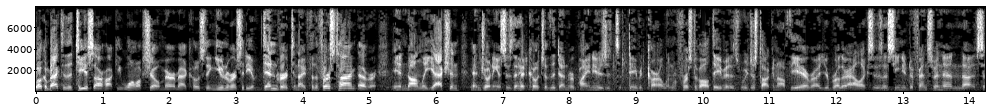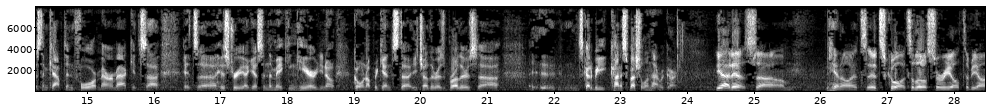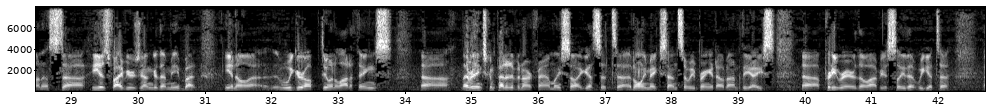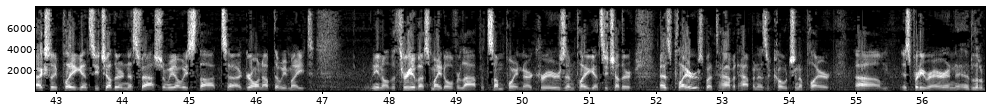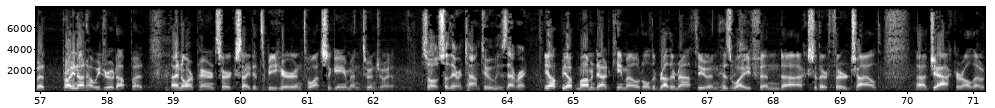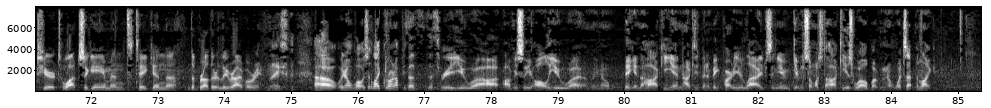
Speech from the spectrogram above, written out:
Welcome back to the TSR Hockey Warm Up Show. Merrimack hosting University of Denver tonight for the first time ever in non league action. And joining us is the head coach of the Denver Pioneers, it's David Carle. First of all, David, as we are just talking off the air, uh, your brother Alex is a senior defenseman and uh, assistant captain for Merrimack. It's uh, it's a history, I guess, in the making here. You know, going up against uh, each other as brothers. Uh, it's got to be kind of special in that regard. Yeah, it is. Um, you know, it's it's cool. It's a little surreal to be honest. Uh, he is five years younger than me, but you know, uh, we grew up doing a lot of things. Uh, everything's competitive in our family, so I guess it uh, it only makes sense that we bring it out onto the ice. Uh, pretty rare, though, obviously, that we get to actually play against each other in this fashion. We always thought uh, growing up that we might you know the three of us might overlap at some point in our careers and play against each other as players, but to have it happen as a coach and a player um, is pretty rare and a little bit probably not how we drew it up. But I know our parents are excited to be here and to watch the game and to enjoy it. So, so they're in town too. Is that right? Yep, yep. Mom and dad came out. Older brother Matthew and his wife, and uh, actually their third child, uh, Jack, are all out here to watch the game and to take in the, the brotherly rivalry. Nice. Uh, you know, what was it like growing up? The, the three of you, uh, obviously, all of you, uh, you know, big into hockey, and hockey's been a big part of your lives, and you've given so much to hockey as well. But you know, what's that been like?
